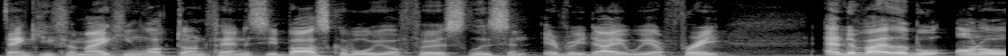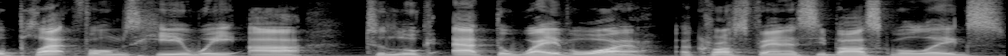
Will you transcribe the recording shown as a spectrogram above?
Thank you for making Locked On Fantasy Basketball your first listen every day. We are free and available on all platforms. Here we are to look at the waiver wire across fantasy basketball leagues.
